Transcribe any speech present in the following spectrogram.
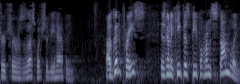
church services. That's what should be happening. A good priest is going to keep his people from stumbling.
